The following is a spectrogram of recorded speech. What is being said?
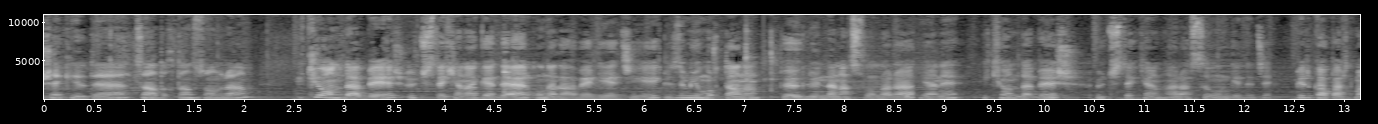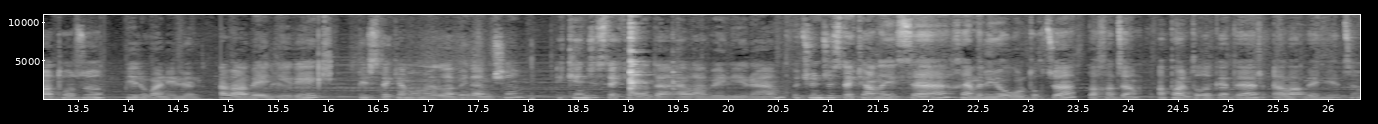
Bu şəkildə çaldıqdan sonra 2.5 3 stəkana qədər un əlavə eləyəcəyik. Bizim yumurtanın böyüklüyündən asılı olaraq, yəni 2.5 3 stəkan arası un gedəcək. 1 qabartma tozu, 1 vanilin əlavə eləyirik. 1 stəkan unu əlavə eləmişəm. İkinci stəkanı da əlavə eləyirəm. Üçüncü stəkanı isə xəmiri yoğurduqca baxacam. Apardığı qədər əlavə eləyəcəm.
